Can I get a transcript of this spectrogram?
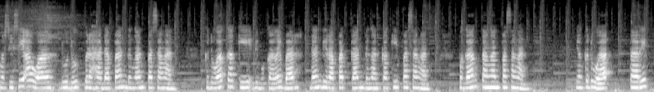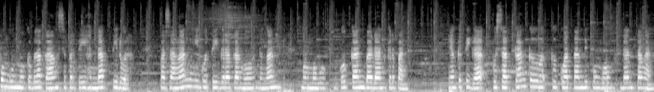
posisi awal duduk berhadapan dengan pasangan Kedua kaki dibuka lebar dan dirapatkan dengan kaki pasangan. Pegang tangan pasangan. Yang kedua, tarik punggungmu ke belakang seperti hendak tidur. Pasangan mengikuti gerakanmu dengan membungkukkan badan ke depan. Yang ketiga, pusatkan ke kekuatan di punggung dan tangan.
